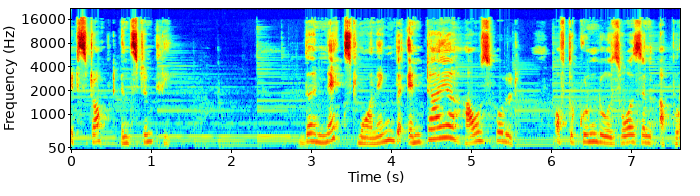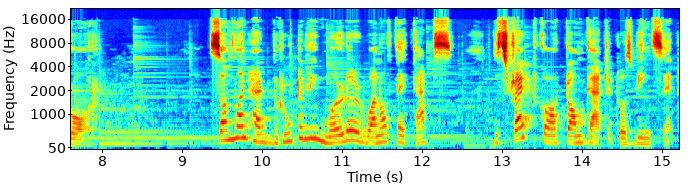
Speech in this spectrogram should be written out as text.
It stopped instantly. The next morning, the entire household of the Kundus was in uproar. Someone had brutally murdered one of their cats, the striped tomcat, it was being said.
